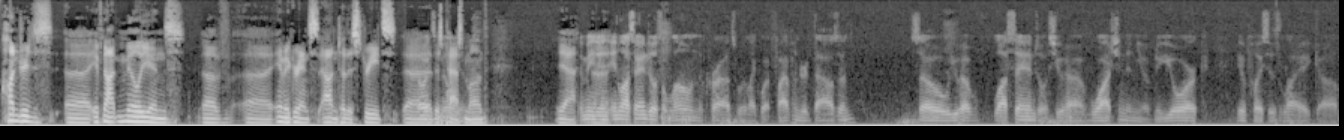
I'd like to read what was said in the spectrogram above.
hundreds, uh, if not millions, of uh, immigrants out into the streets uh, Oh, it's this past month. Yeah, I mean, uh, in, in Los Angeles alone, the crowds were like what five hundred thousand. So you have Los Angeles, you have Washington, you have New York, you have places like um,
